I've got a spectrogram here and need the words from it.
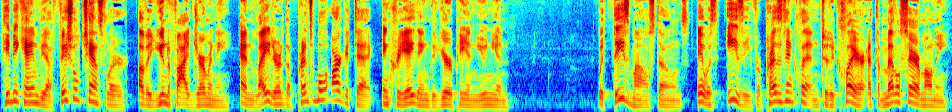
he became the official chancellor of a unified Germany and later the principal architect in creating the European Union. With these milestones, it was easy for President Clinton to declare at the medal ceremony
